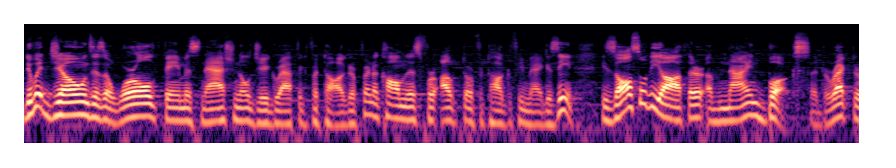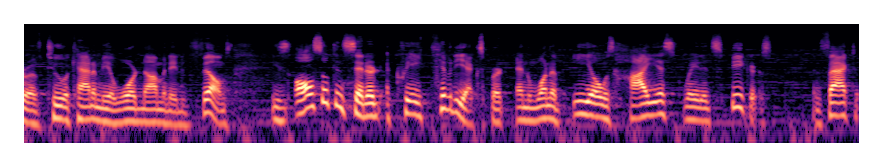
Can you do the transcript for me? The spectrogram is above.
DeWitt Jones is a world famous National Geographic photographer and a columnist for Outdoor Photography magazine. He's also the author of nine books, a director of two Academy Award nominated films. He's also considered a creativity expert and one of EO's highest rated speakers. In fact,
